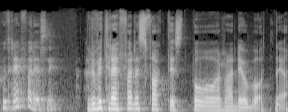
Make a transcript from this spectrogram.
Hur träffades ni? Vi träffades faktiskt på Radio Botnia.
